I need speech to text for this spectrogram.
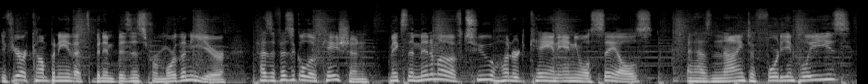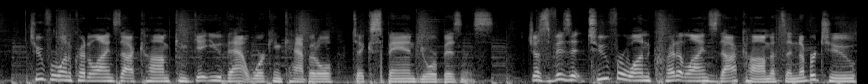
If you're a company that's been in business for more than a year, has a physical location, makes a minimum of 200K in annual sales, and has 9 to 40 employees, 2for1creditlines.com can get you that working capital to expand your business. Just visit 2for1creditlines.com, that's the number 2,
